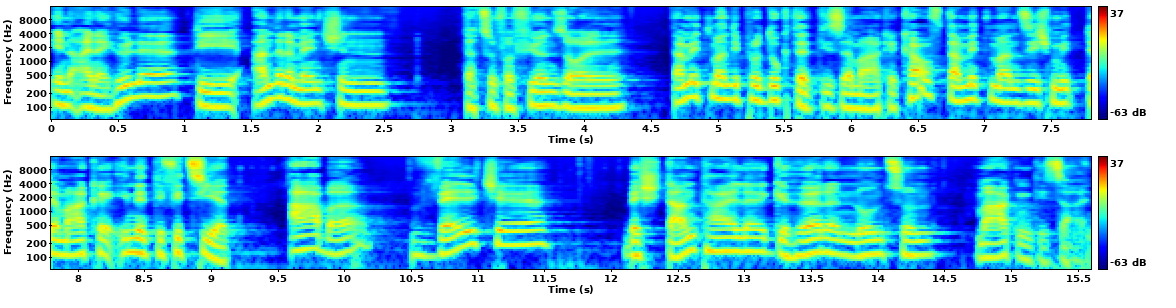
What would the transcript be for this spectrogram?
in eine Hülle, die andere Menschen dazu verführen soll, damit man die Produkte dieser Marke kauft, damit man sich mit der Marke identifiziert. Aber welche Bestandteile gehören nun zum Markendesign?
